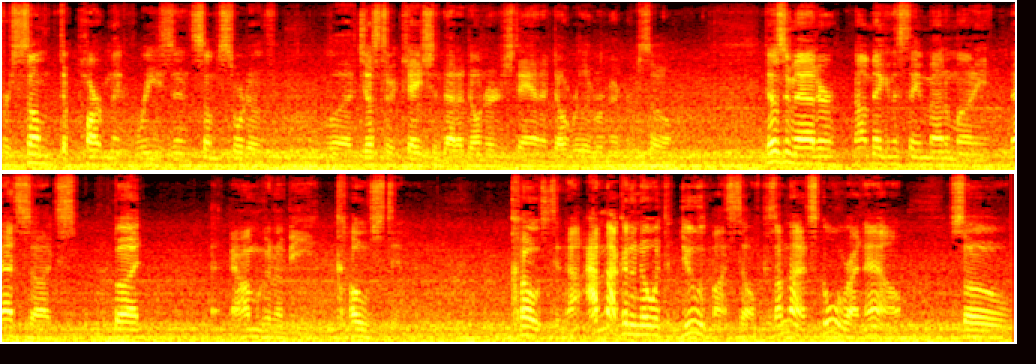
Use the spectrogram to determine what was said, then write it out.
for some department reason, some sort of uh, justification that I don't understand and don't really remember. So doesn't matter. Not making the same amount of money. That sucks. But I'm going to be coasting coasting. I'm not going to know what to do with myself because I'm not at school right now. So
